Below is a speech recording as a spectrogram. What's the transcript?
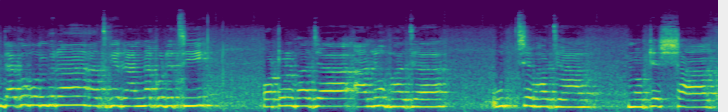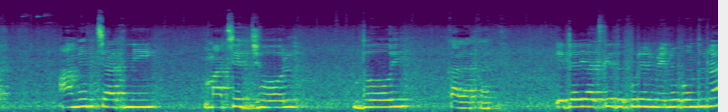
দেখো বন্ধুরা, আজকে রান্না করেছি পটল ভাজা, আলু ভাজা, উচ্ছে ভাজা, নোটের শাক, আমের চাটনি, মাছের ঝোল, দই কালাকাত এটাই আজকে দুপুরের মেনু বন্ধুরা।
